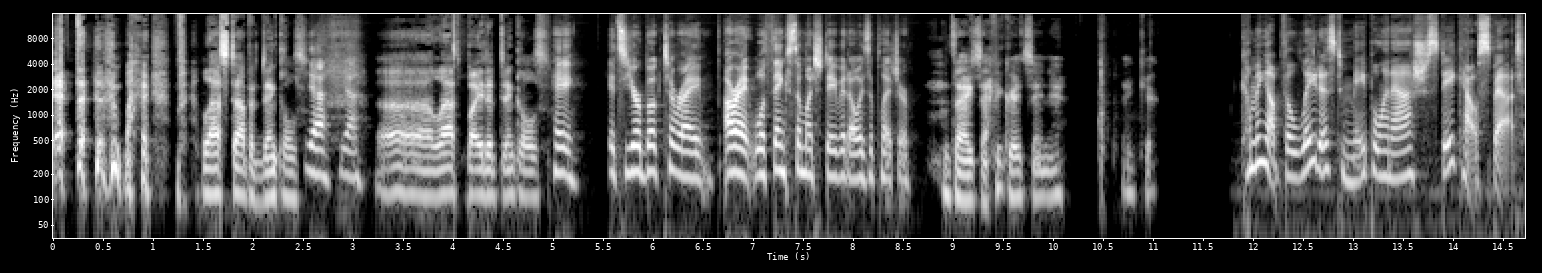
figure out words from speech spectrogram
My last stop at Dinkel's. Yeah, yeah. Uh, last bite at Dinkel's. Hey, it's your book to write. All right. Well, thanks so much, David. Always a pleasure. Thanks. That'd be great seeing you. Take care. Coming up, the latest Maple and Ash steakhouse spat.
